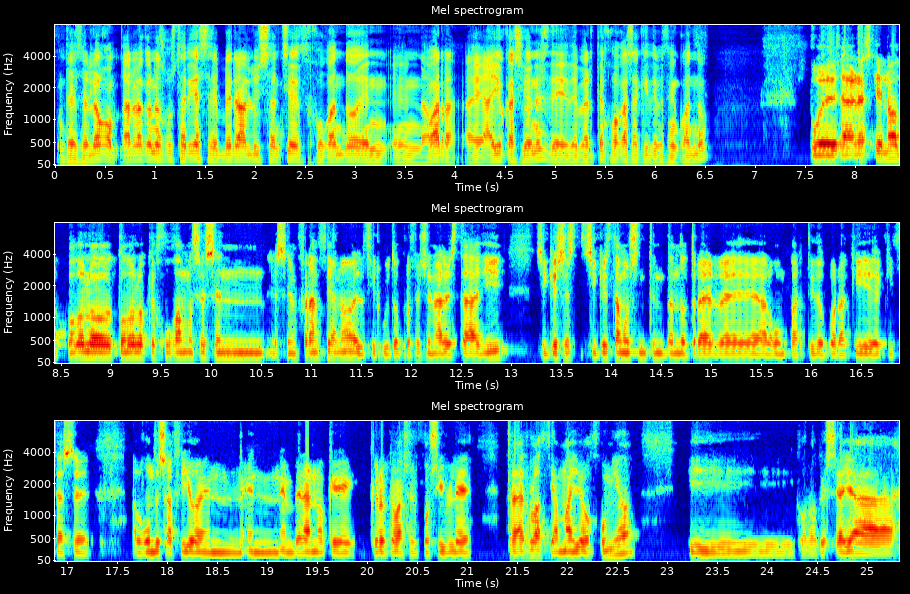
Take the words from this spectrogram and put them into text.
Desde luego. Ahora lo que nos gustaría es ver a Luis Sánchez jugando en, Navarra. Eh, ¿Hay ocasiones de verte? ¿Juegas aquí de vez en cuando? Pues la verdad es que no, todo lo, todo lo que jugamos es en, es en Francia, ¿no? El circuito profesional está allí. Sí que, sí que estamos intentando traer eh, algún partido por aquí, eh, quizás eh, algún desafío en, en, en, verano que creo que va a ser posible traerlo hacia mayo o junio y con lo que sea ya,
